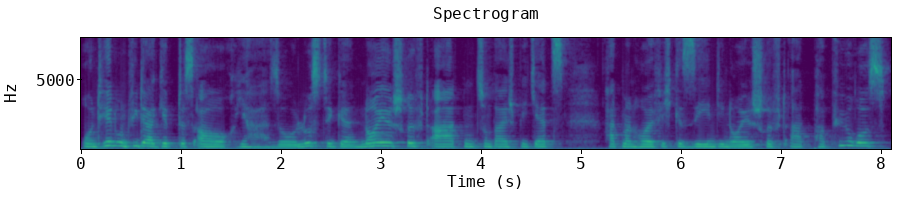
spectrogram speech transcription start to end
Und hin und wieder gibt es auch ja so lustige neue Schriftarten. Zum Beispiel jetzt hat man häufig gesehen die neue Schriftart Papyrus,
